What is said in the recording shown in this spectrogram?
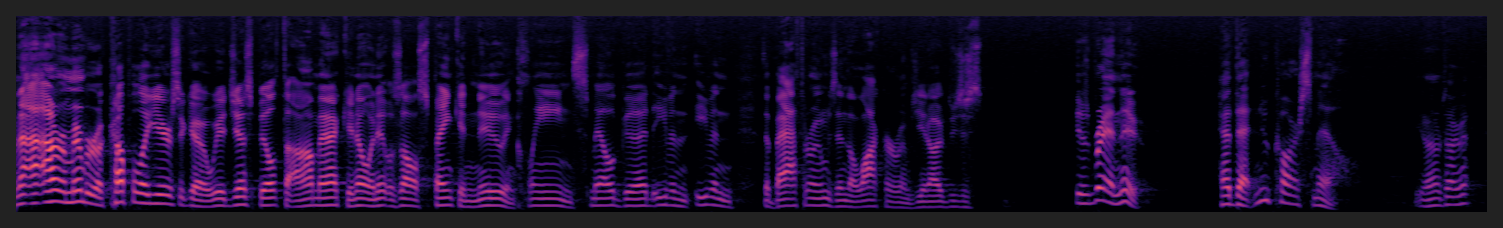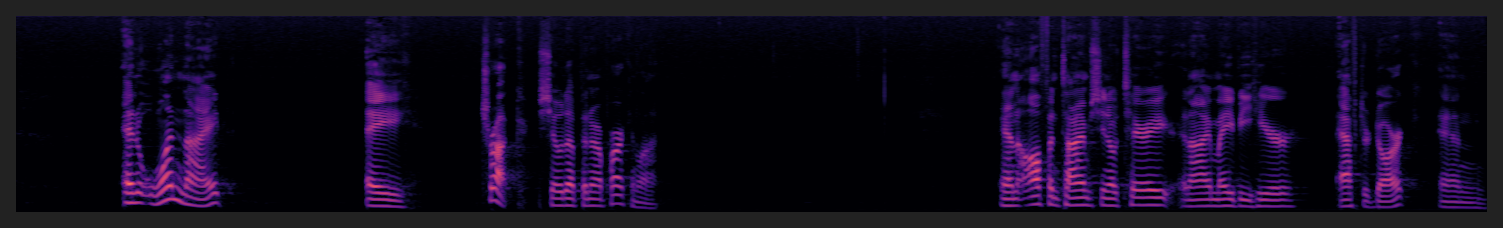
And I, I, remember a couple of years ago, we had just built the AMAC, you know, and it was all spanking new and clean, smelled good. Even, even the bathrooms and the locker rooms, you know, it was just, it was brand new. Had that new car smell. You know what I'm talking about? And one night, a truck showed up in our parking lot. And oftentimes, you know, Terry and I may be here after dark and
